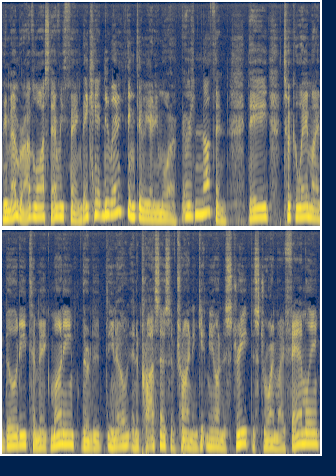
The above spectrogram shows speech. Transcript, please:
Remember, I've lost everything. They can't do anything to me anymore. There's nothing. They took away my ability to make money. They're, you know, in the process of trying to get me on the street, destroy my family.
